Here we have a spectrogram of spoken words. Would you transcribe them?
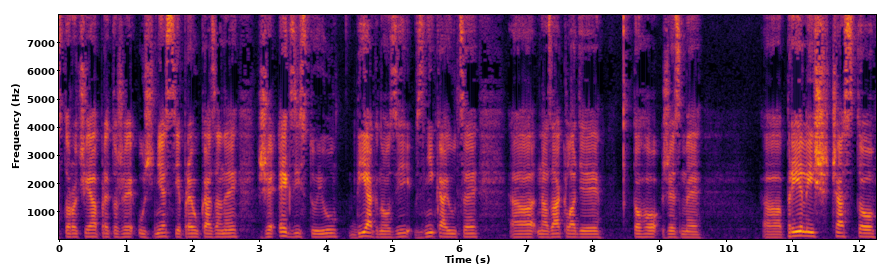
storočia, pretože už dnes je preukázané, že existujú diagnózy vznikajúce na základe toho, že sme príliš často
